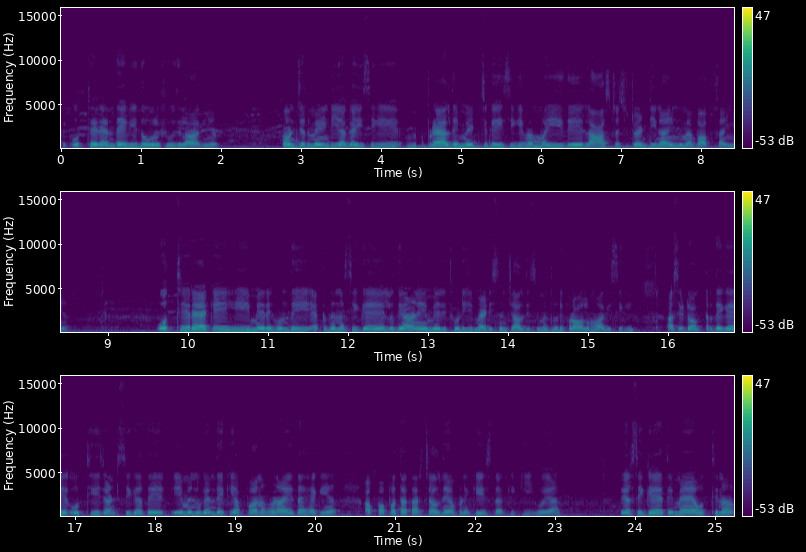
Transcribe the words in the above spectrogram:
ਤੇ ਉੱਥੇ ਰਹਿੰਦੇ ਵੀ ਦੋ ਰਿਫਿਊਜ਼ਲਾਂ ਆ ਗਈਆਂ। ਹੁਣ ਜਦ ਮੈਂ ਇੰਡੀਆ ਗਈ ਸੀਗੀ, ਅਪ੍ਰੈਲ ਦੇ ਮਿਡ 'ਚ ਗਈ ਸੀਗੀ, ਮੈਂ ਮਈ ਦੇ ਲਾਸਟ 'ਚ 29 ਨੂੰ ਮੈਂ ਵਾਪਸ ਆਈ ਹਾਂ। ਉੱਥੇ ਰਹਿ ਕੇ ਹੀ ਮੇਰੇ ਹੁੰਦੇ ਹੀ ਇੱਕ ਦਿਨ ਅਸੀਂ ਗਏ, ਲੁਧਿਆਣੇ ਮੇਰੀ ਥੋੜੀ ਜਿਹੀ ਮੈਡੀਸਨ ਚੱਲਦੀ ਸੀ, ਮੈਨੂੰ ਥੋੜੀ ਪ੍ਰੋਬਲਮ ਆ ਗਈ ਸੀਗੀ। ਅਸੀਂ ਡਾਕਟਰ ਦੇ ਗਏ, ਉੱਥੇ ਏਜੰਟ ਸੀਗਾ ਤੇ ਇਹ ਮੈਨੂੰ ਕਹਿੰਦੇ ਕਿ ਆਪਾਂ ਨਾ ਹੁਣ ਆਏ ਤਾਂ ਹੈਗੇ ਆ, ਆਪਾਂ ਪਤਾ ਕਰ ਚੱਲਦੇ ਆ ਆਪਣੇ ਕੇਸ ਦਾ ਕਿ ਕੀ ਹੋਇਆ। ਤੇ ਅਸੀਂ ਗਏ ਤੇ ਮੈਂ ਉੱਥੇ ਨਾ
